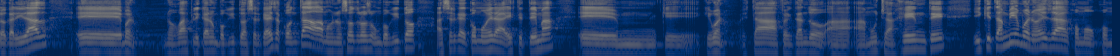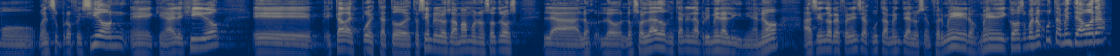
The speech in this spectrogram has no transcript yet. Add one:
localidad. Eh, bueno, nos va a explicar un poquito acerca de ella. Contábamos nosotros un poquito acerca de cómo era este tema eh, que, bueno, está afectando a, mucha gente y que también, bueno, ella como, como en su profesión eh, que ha elegido, estaba expuesta a todo esto. Siempre lo llamamos nosotros los, los, soldados que están en la primera línea, ¿no? Haciendo referencia justamente a los enfermeros, médicos. Bueno, justamente ahora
